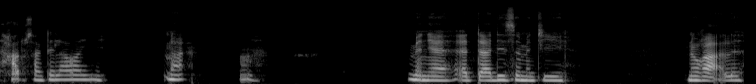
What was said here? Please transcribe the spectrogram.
Har du sagt det, Laura, egentlig? Nej. Nej. Men ja, at der er ligesom de neurale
